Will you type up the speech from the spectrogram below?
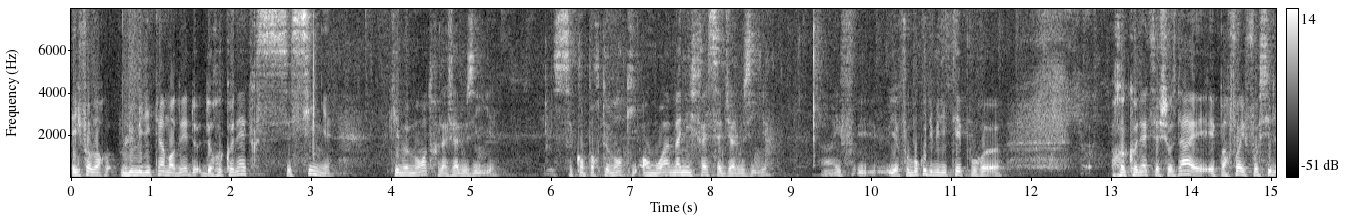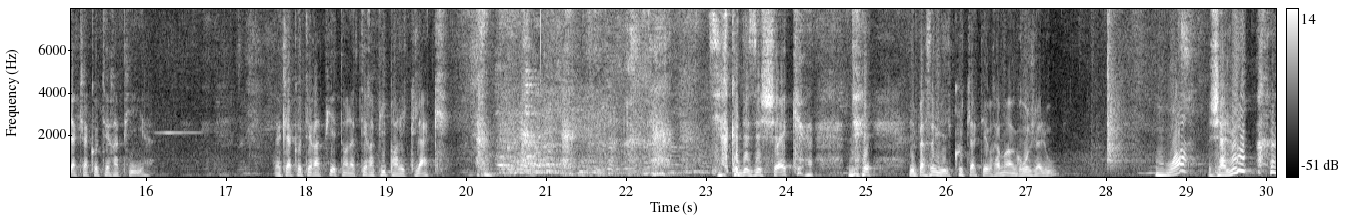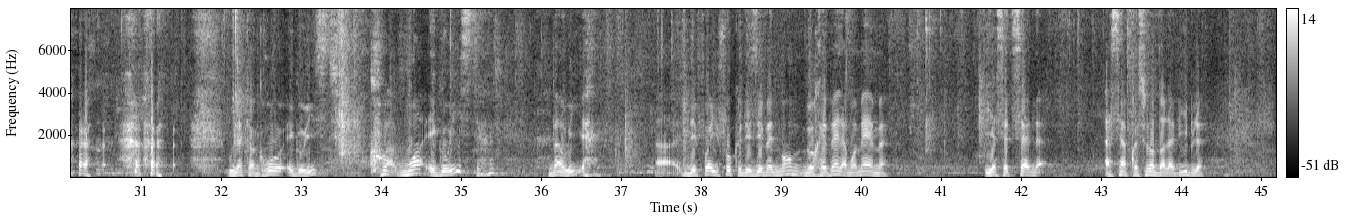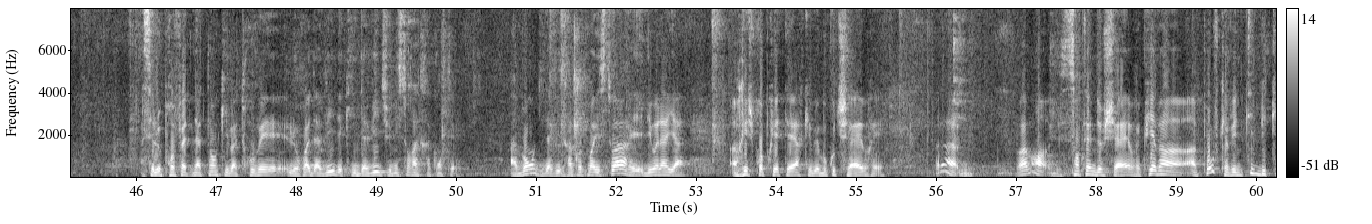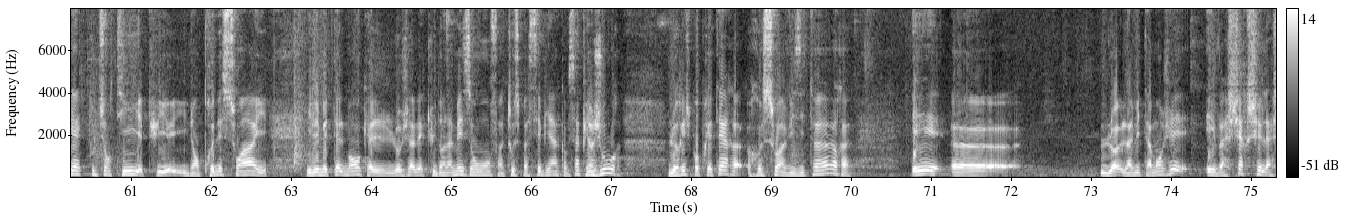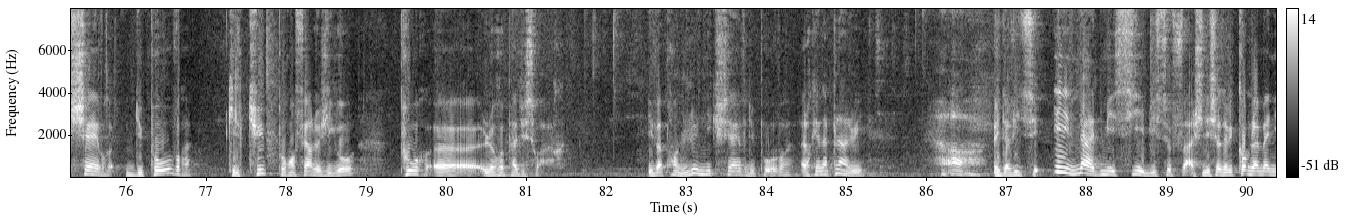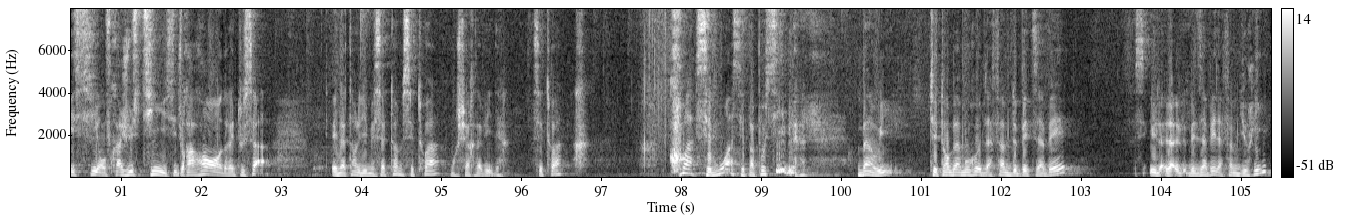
Et il faut avoir l'humilité à un moment donné de reconnaître ces signes qui me montre la jalousie, ces comportements qui en moi manifestent cette jalousie. Hein, il, faut, beaucoup d'humilité pour euh, reconnaître ces choses-là et, parfois il faut aussi de la clacothérapie. La clacothérapie étant la thérapie par les claques. C'est-à-dire que des échecs, des, personnes qui disent écoute là, tu es vraiment un gros jaloux. Moi? Jaloux? Ou là, tu es un gros égoïste. Quoi? Moi, égoïste? Ben oui. Ah, des fois, il faut que des événements me révèlent à moi-même. Il y a cette scène assez impressionnante dans la Bible. C'est le prophète Nathan qui va trouver le roi David et qui dit David, j'ai une histoire à te raconter. Ah bon? dit David, raconte-moi l'histoire. Et il dit voilà, il y a un riche propriétaire qui avait beaucoup de chèvres. Et voilà, vraiment des centaines de chèvres. Et puis il y avait un, pauvre qui avait une petite biquette toute gentille, et puis il en prenait soin, il, aimait tellement qu'elle logeait avec lui dans la maison, enfin tout se passait bien comme ça. Puis un jour, le riche propriétaire reçoit un visiteur et euh, l'invite à manger et va chercher la chèvre du pauvre qu'il tue pour en faire le gigot pour euh, le repas du soir. Il va prendre l'unique chèvre du pauvre, alors qu'il y en a plein lui. Ah, et David, c'est inadmissible, il se fâche, il des choses avec comme la ici, on fera justice, il devra rendre et tout ça. Et Nathan lui dit, mais cet homme, c'est toi, mon cher David, c'est toi? Quoi? C'est moi C'est pas possible. Ben oui, tu es tombé amoureux de la femme de Bethzabé, Bethzabé, la femme du riz,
